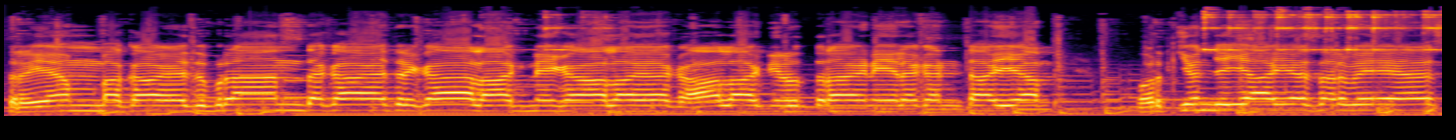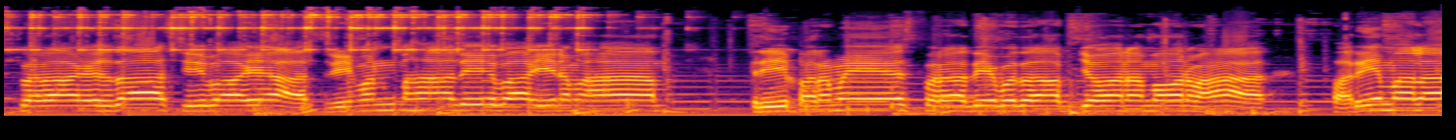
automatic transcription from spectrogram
त्र्यंबकाय दुभ्रांतकाय त्रिकालाग्निकालाय, कालाग्निरुद्राय नीलकंठाय मृत्युञ्जयाय सर्वेश्वरायदा शिवाय श्रीमन श्रीमन्महादेवाय नमः। देवताभ्यो नमो नमः। परिमला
